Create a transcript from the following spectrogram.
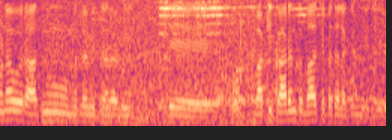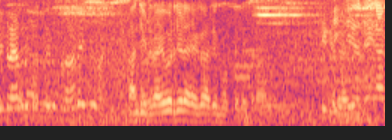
ਹੋਣਾ ਉਹ ਰਾਤ ਨੂੰ ਮਤਲਬ ਇਦਾਂ ਦਾ ਕੋਈ ਤੇ ਉਹ ਬਾਕੀ ਕਾਰਨ ਤੋਂ ਬਾਅਦ 'ਚ ਪਤਾ ਲੱਗਣਗੇ ਜਦੋਂ। ਡਰਾਈਵਰ ਮੌਕੇ ਤੋਂ ਫਰਾਰ ਹੈ ਜੀ ਹਾਂਜੀ ਡਰਾਈਵਰ ਜਿਹੜਾ ਹੈਗਾ ਅਜੇ ਮੌਕੇ ਤੇ ਫਰਾਰ ਹੈ। ਠੀਕ ਹੈ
